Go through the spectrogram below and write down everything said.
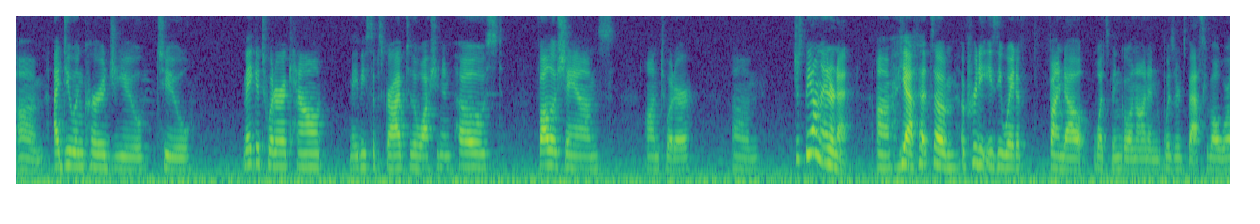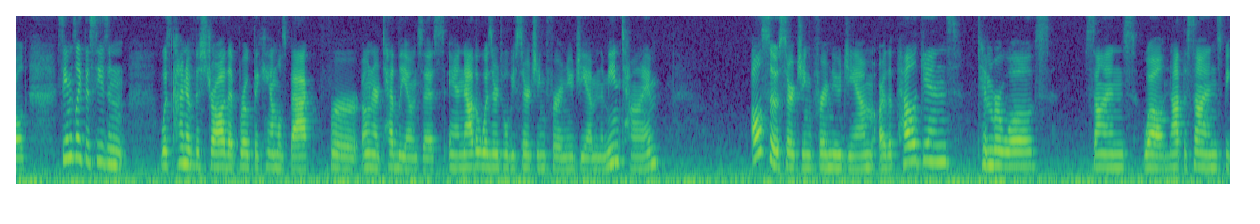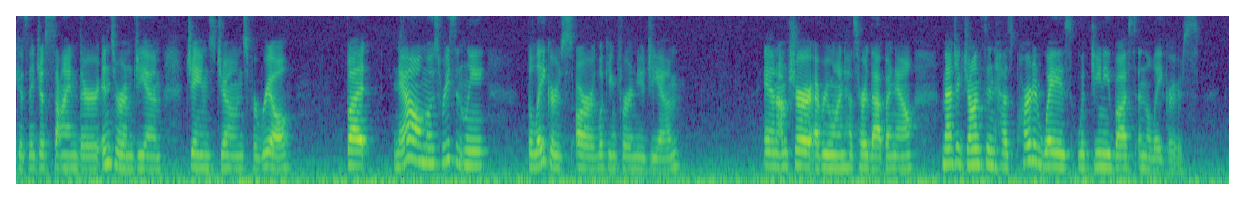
um, I do encourage you to make a Twitter account, maybe subscribe to the Washington Post, follow Shams on Twitter. Um, just be on the internet. Uh, yeah, that's um, a pretty easy way to find out what's been going on in Wizards basketball world. Seems like the season was kind of the straw that broke the camel's back for owner Ted Leonsis, and now the Wizards will be searching for a new GM. In the meantime, also searching for a new GM are the Pelicans, Timberwolves, Suns. Well, not the Suns because they just signed their interim GM, James Jones, for real. But now, most recently, the Lakers are looking for a new GM. And I'm sure everyone has heard that by now. Magic Johnson has parted ways with Jeanie Buss and the Lakers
